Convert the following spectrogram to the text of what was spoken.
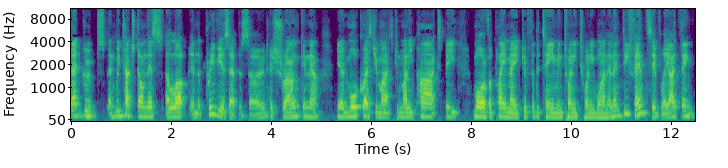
that group's and we touched on this a lot in the previous episode has shrunk and now you know more question marks. Can money parks be more of a playmaker for the team in 2021 and then defensively i think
